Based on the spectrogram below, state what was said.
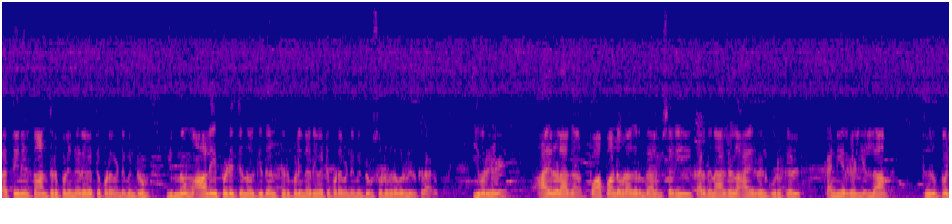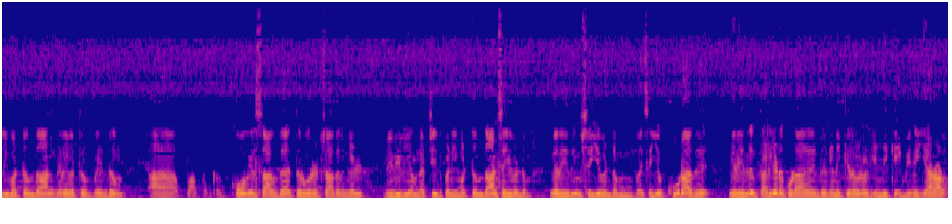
லத்தீனில் தான் திருப்பலி நிறைவேற்றப்பட வேண்டும் என்றும் இன்னும் ஆலை பிடித்து நோக்கி தான் திருப்பலி நிறைவேற்றப்பட வேண்டும் என்றும் சொல்லுகிறவர்கள் இருக்கிறார்கள். இவர்கள் ஆயர்களாக பாப்பாண்டவராக இருந்தாலும் சரி கருதினார்கள் ஆயர்கள் குருக்கள் கன்னியர்கள் எல்லாம் திருப்பலி மட்டும்தான் நிறைவேற்ற வேண்டும் கோவில் சார்ந்த திருவருட் சாதனங்கள் விவிலியம் நற்செய்தி பணி மட்டும்தான் செய்ய வேண்டும். வேறு எதையும் செய்ய வேண்டும் செய்யக்கூடாது. வேறு எதிலும் தலையிடக்கூடாது என்று நினைக்கிறவர்கள் எண்ணிக்கை மிக ஏராளம்.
